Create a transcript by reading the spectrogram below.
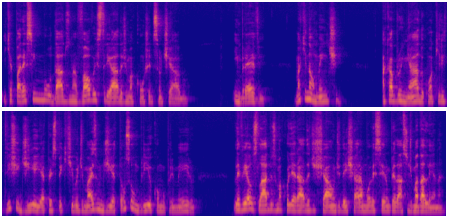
e que aparecem moldados na válvula estriada de uma concha de São Tiago. Em breve, maquinalmente, acabrunhado com aquele triste dia e a perspectiva de mais um dia tão sombrio como o primeiro, levei aos lábios uma colherada de chá onde deixara amolecer um pedaço de madalena.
